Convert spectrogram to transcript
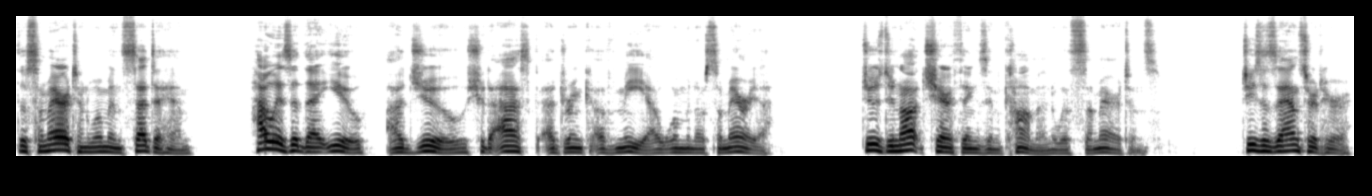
The Samaritan woman said to him, How is it that you, a Jew, should ask a drink of me, a woman of Samaria? Jews do not share things in common with Samaritans. Jesus answered her,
